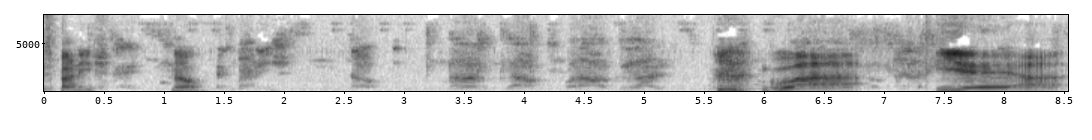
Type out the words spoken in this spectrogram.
Spanish? No? Guau. Yeah.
